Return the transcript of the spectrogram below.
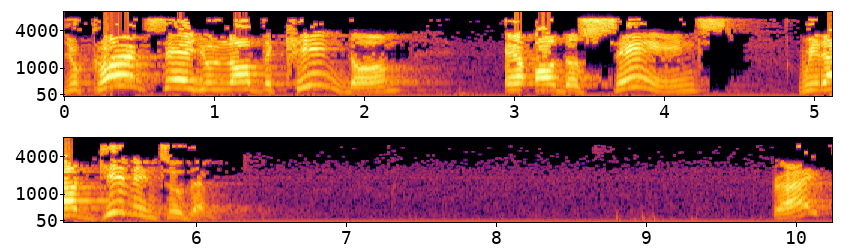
You can't say you love the kingdom eh, or the saints without giving to them. Right?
